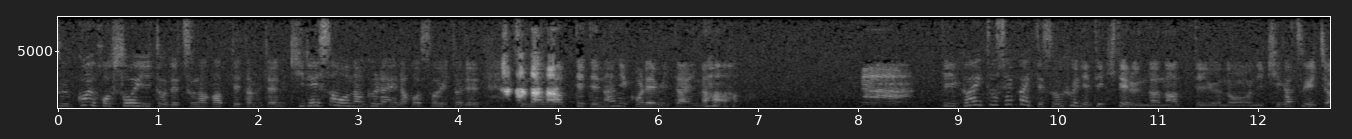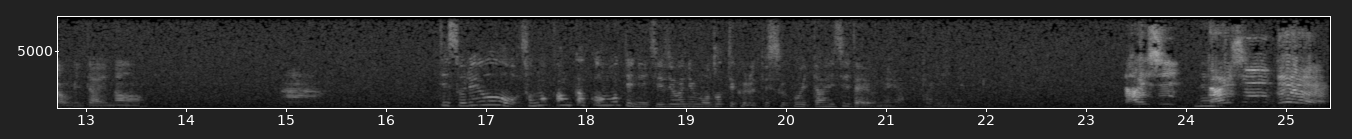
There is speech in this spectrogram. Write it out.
すごい細い糸でつながってたみたいな切れそうなぐらいな細い糸でつながってて何これみたいな。うん。で意外と世界ってそういう風にできてるんだなっていうのに気がついちゃうみたいな。うん。でそれをその感覚を持って日常に戻ってくるってすごい大事だよねやっぱりね。大事、ね。大事で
